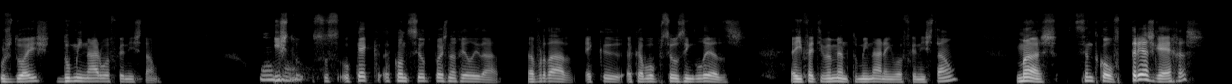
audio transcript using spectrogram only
os dois, dominar o Afeganistão. uhum. Isto, o que é que aconteceu depois na realidade? A verdade é que acabou por ser os ingleses a efetivamente dominarem o Afeganistão, mas sendo que houve três guerras,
